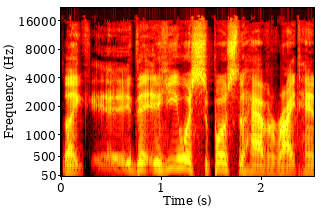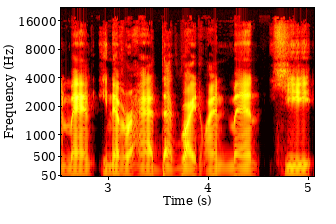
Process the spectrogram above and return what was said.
Like eh, he was supposed to have a right hand man. He never had that right hand man. He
